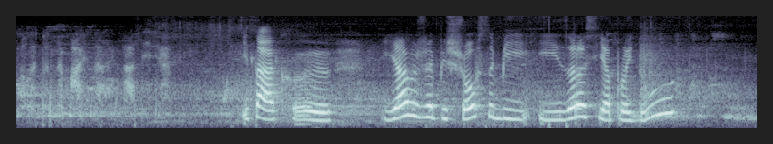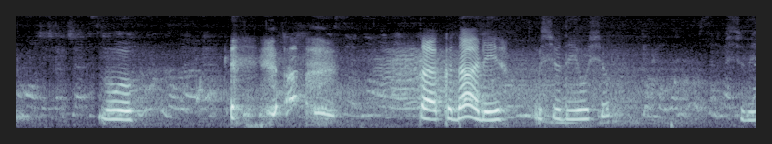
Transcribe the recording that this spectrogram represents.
Але тут немає нагинатися. І так, е, я вже пішов собі і зараз я пройду. Ну. Так, далі. Сюди, ось. Сюди.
